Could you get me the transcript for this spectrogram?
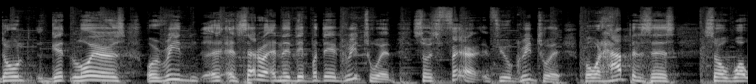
don't get lawyers or read, etc., and they, they, but they agree to it. So it's fair if you agree to it. But what happens is, so what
